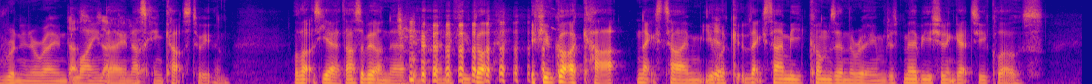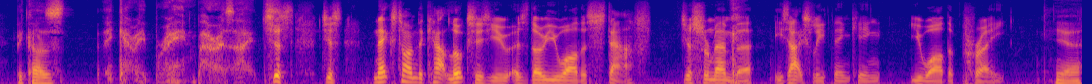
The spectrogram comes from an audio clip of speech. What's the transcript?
running around, That's lying exactly down, correct. asking cats to eat them. Well, that's yeah, that's a bit unnerving. and if you've got if you've got a cat, next time you Yeah. look, next time he comes in the room, just maybe you shouldn't get too close, because they carry brain parasites. Just just next time the cat looks at you as though you are the staff, just remember he's actually thinking you are the prey. yeah.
